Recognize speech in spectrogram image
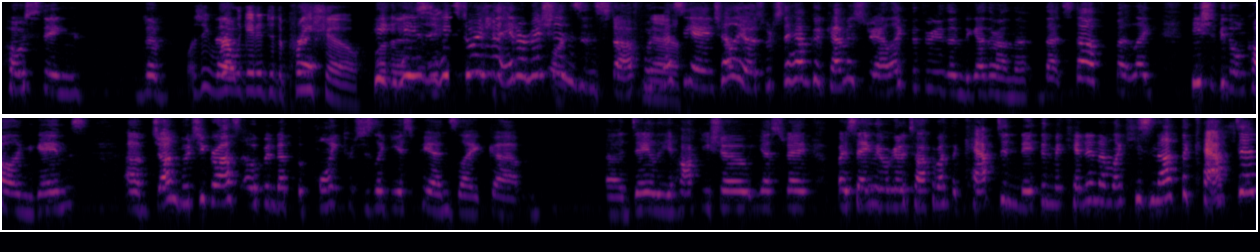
hosting the? Was he The- relegated to the pre-show? He, the- he's he's doing the intermissions and stuff with Yeah. Messier and Chelios, which they have good chemistry. I like the three of them together on the that stuff, but like he should be the one calling the games. Um, John Buccigross opened up the Point, which is like ESPN's like um, uh, daily hockey show yesterday, by saying they were going to talk about the captain Nathan MacKinnon. I'm like, he's not the captain.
